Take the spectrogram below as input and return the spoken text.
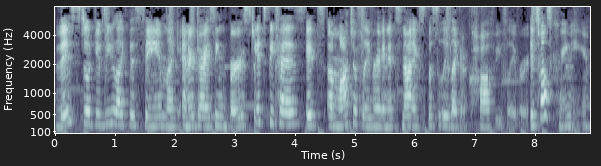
This still gives you like the same like energizing burst. It's because it's a matcha flavor and it's not explicitly like a coffee flavor. It smells creamy.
